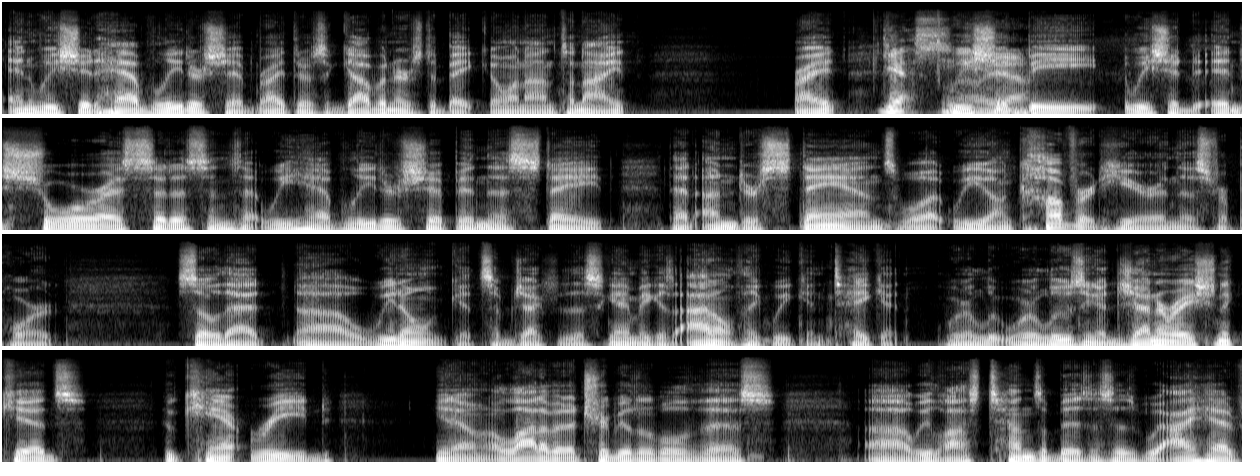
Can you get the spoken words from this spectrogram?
and we should have leadership. Right? There's a governor's debate going on tonight. Right? Yes. We Oh, should yeah. be. We should ensure as citizens that we have leadership in this state that understands what we uncovered here in this report, so that uh, we don't get subjected to this again. Because I don't think we can take it. We're we're losing a generation of kids who can't read. You know, a lot of it attributable to this. Uh, we lost tons of businesses. I had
